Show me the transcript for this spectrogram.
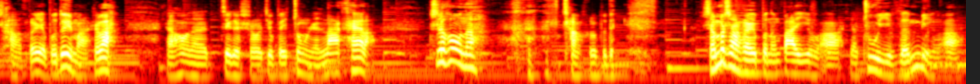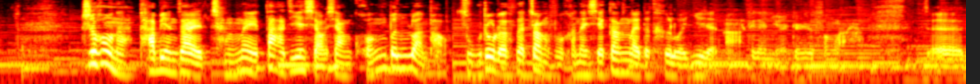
场合也不对嘛，是吧？然后呢，这个时候就被众人拉开了。之后呢，场合不对，什么场合也不能扒衣服啊，要注意文明啊。之后呢，她便在城内大街小巷狂奔乱跑，诅咒着她的丈夫和那些刚来的特洛伊人啊。这个女人真是疯了！呃，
